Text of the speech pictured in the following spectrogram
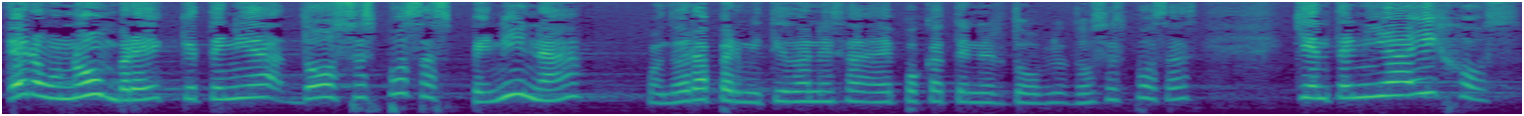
era un hombre que tenía dos esposas, Penina, cuando era permitido en esa época tener dos esposas, quien tenía hijos,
